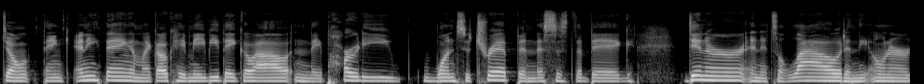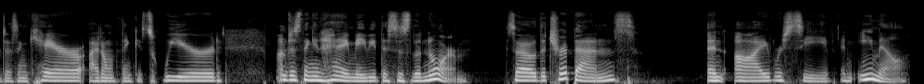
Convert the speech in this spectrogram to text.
don't think anything. I'm like, okay, maybe they go out and they party once a trip and this is the big dinner and it's allowed and the owner doesn't care. I don't think it's weird. I'm just thinking, hey, maybe this is the norm. So the trip ends and I receive an email.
